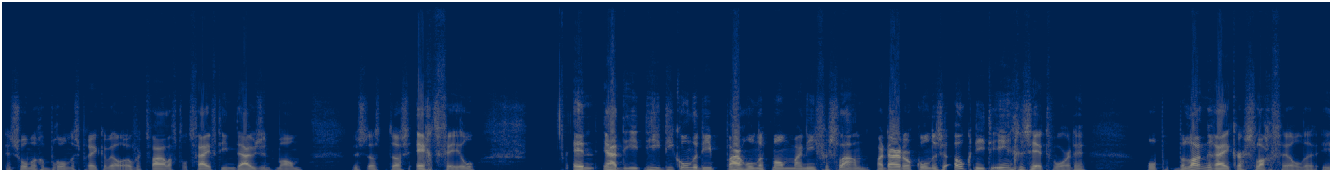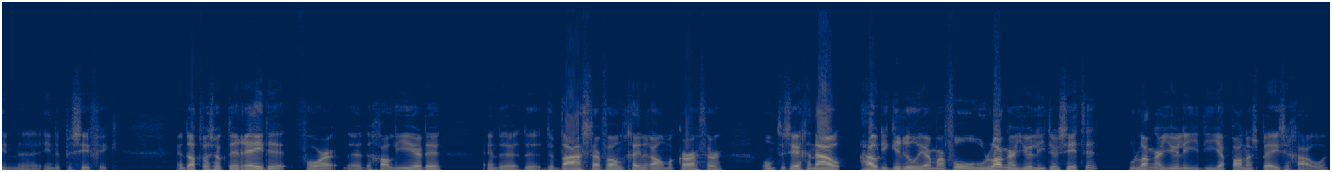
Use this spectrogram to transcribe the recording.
en sommige bronnen spreken wel over 12 tot 15.000 man. Dus dat, dat is echt veel. En ja, die, die, die konden die paar honderd man maar niet verslaan. Maar daardoor konden ze ook niet ingezet worden op belangrijker slagvelden in, uh, in de Pacific. En dat was ook de reden voor uh, de geallieerden en de, de, de baas daarvan, generaal MacArthur, om te zeggen, nou, hou die guerrilla maar vol. Hoe langer jullie er zitten, hoe langer jullie die Japanners bezighouden.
